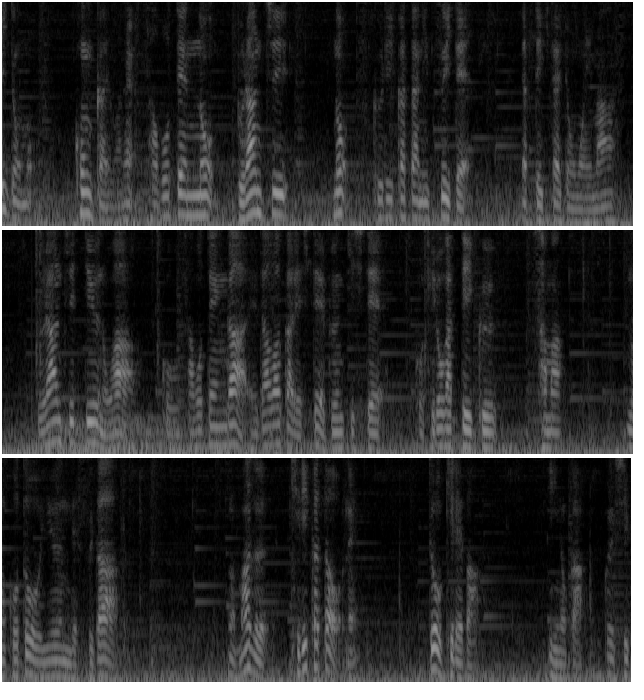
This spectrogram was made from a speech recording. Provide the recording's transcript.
いどうも。今回はねサボテンのブランチの作り方についてやっていきたいと思います。ブランチっていうのはこうサボテンが枝分かれして分岐してこう広がっていく様のことを言うんですがまず切り方をねどう切ればいいのか。これ失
